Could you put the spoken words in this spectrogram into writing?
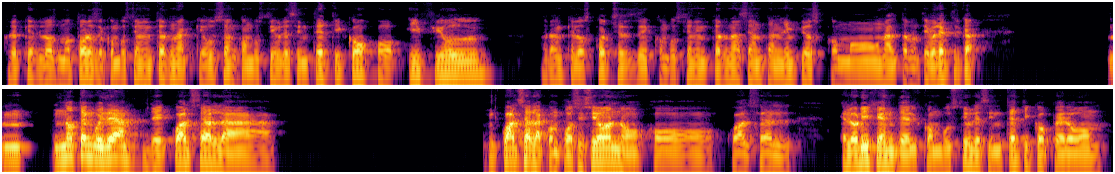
creo que los motores de combustión interna que usan combustible sintético o e-fuel harán que los coches de combustión interna sean tan limpios como una alternativa eléctrica. No tengo idea de cuál sea la cuál sea la composición o, cuál sea el, origen del combustible sintético, pero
